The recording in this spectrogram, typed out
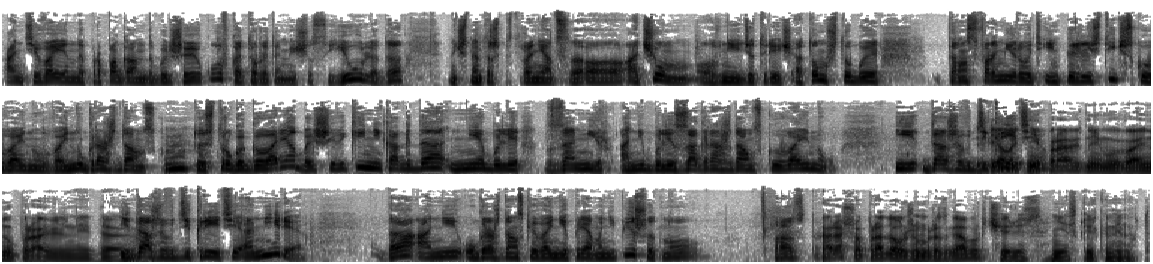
антивоенная пропаганда большевиков, которая там еще с июля да, начинает распространяться, о чем в ней идет речь? О том, чтобы трансформировать империалистическую войну в войну гражданскую. Mm. То есть, строго говоря, большевики никогда не были за мир, они были за гражданскую войну. И даже в декрете... Сделать неправильную войну правильной, да. И даже в декрете о мире, да, они о гражданской войне прямо не пишут, но просто... Хорошо, продолжим разговор через несколько минут.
